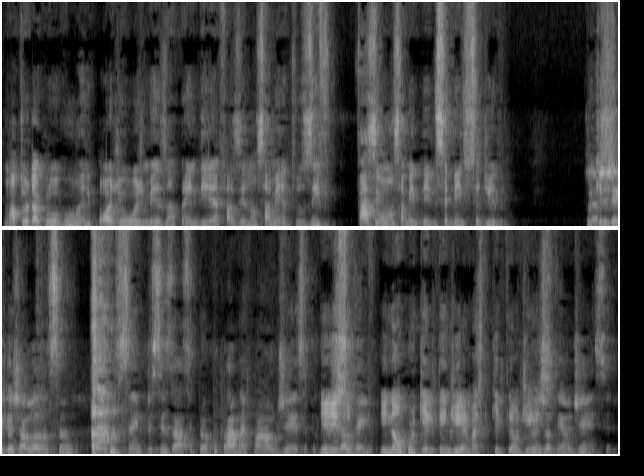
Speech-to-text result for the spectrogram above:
um ator da Globo, ele pode hoje mesmo aprender a fazer lançamentos e fazer um lançamento dele ser bem sucedido. Já Porque ele- chega, já lança, sem precisar se preocupar né, com a audiência, porque ele Isso. já tem. E não porque ele tem dinheiro, mas porque ele tem Ele audiência. já tem audiência.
